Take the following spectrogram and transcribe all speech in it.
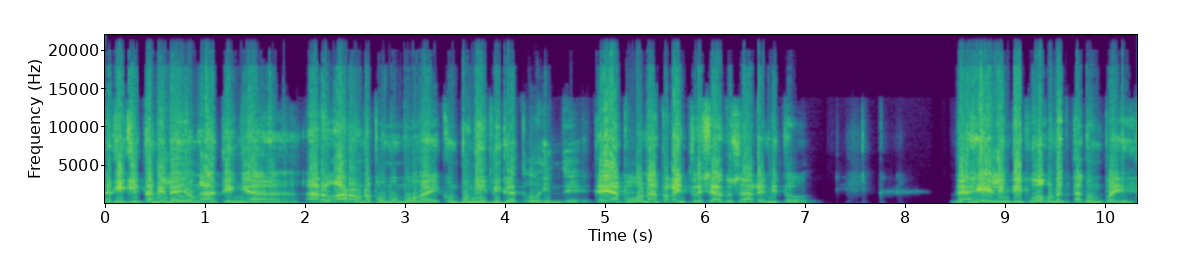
nakikita nila yung ating ah, araw-araw na pumumuhay kung bumibigat o hindi. Kaya po napaka-interesado sa akin ito dahil hindi po ako nagtagumpay.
